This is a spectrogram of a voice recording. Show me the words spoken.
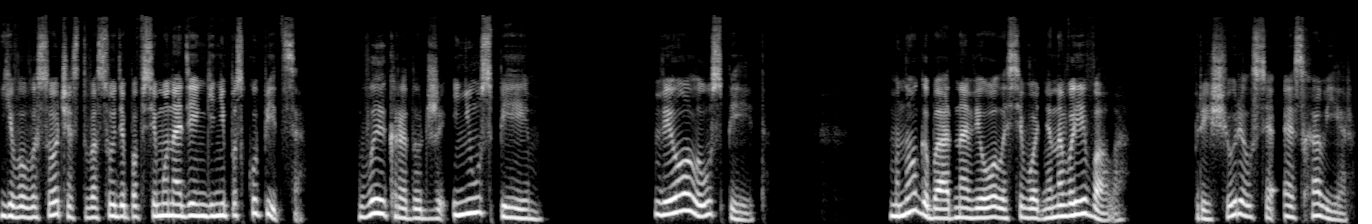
Его высочество, судя по всему, на деньги не поскупится. Выкрадут же, и не успеем. Виола успеет. Много бы одна Виола сегодня навоевала. Прищурился Эс Хавьер.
